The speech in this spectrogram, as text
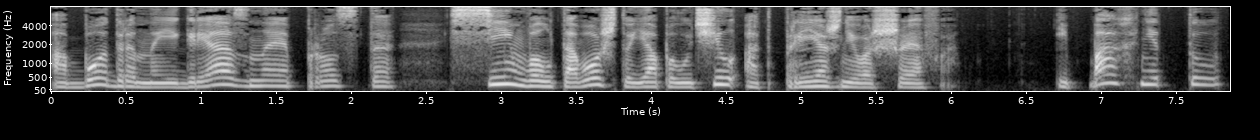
ободранные и грязные, просто символ того, что я получил от прежнего шефа. И пахнет тут.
